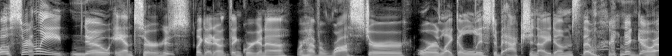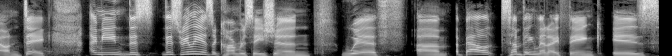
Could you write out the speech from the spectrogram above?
Well, certainly no answers. Like I don't think we're gonna we have a roster or like a list of action items that we're gonna go out and take. I mean, this this really is a conversation with um, about something that I think is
